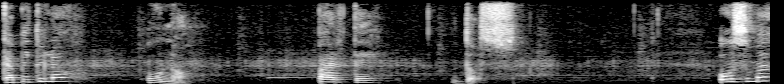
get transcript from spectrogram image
Capítulo 1, parte 2. Usma,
